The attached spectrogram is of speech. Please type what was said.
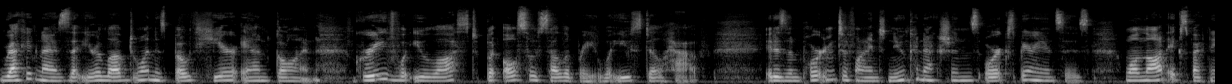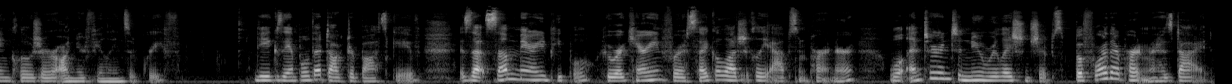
Recognize that your loved one is both here and gone. Grieve what you lost, but also celebrate what you still have. It is important to find new connections or experiences while not expecting closure on your feelings of grief. The example that Dr. Boss gave is that some married people who are caring for a psychologically absent partner will enter into new relationships before their partner has died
